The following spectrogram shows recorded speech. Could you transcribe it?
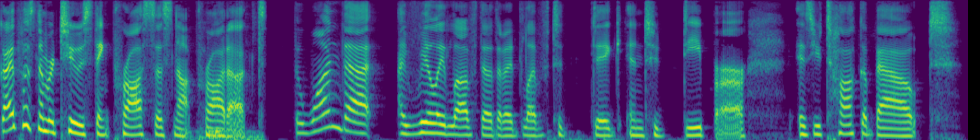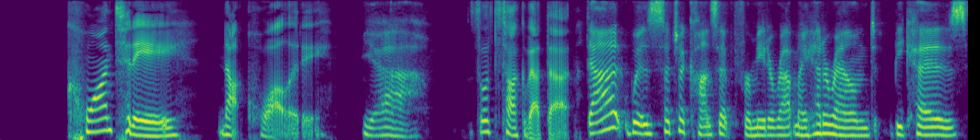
Guidepost number two is think process, not product. The one that I really love, though, that I'd love to dig into deeper is you talk about quantity, not quality. Yeah. So let's talk about that. that was such a concept for me to wrap my head around because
